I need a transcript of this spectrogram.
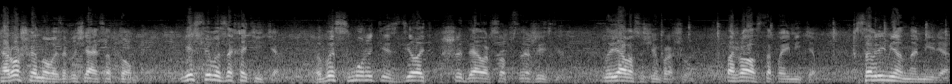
хорошая новость заключается в том, если вы захотите, вы сможете сделать шедевр собственной жизни. Но я вас очень прошу, пожалуйста, поймите, в современном мире,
